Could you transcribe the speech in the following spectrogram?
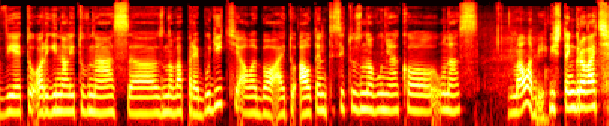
vie tú originalitu v nás uh, znova prebudiť, alebo aj tú autenticitu znovu nejako u nás Mala by. Vyštengrovať?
